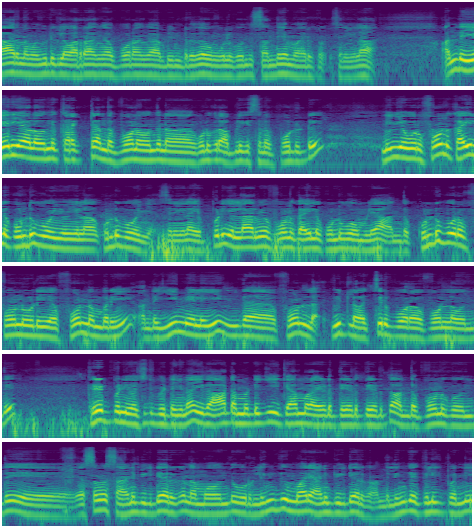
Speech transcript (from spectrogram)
யார் நம்ம வீட்டுக்குள்ளே வர்றாங்க போகிறாங்க அப்படின்றது உங்களுக்கு வந்து சந்தேகமாக இருக்கும் சரிங்களா? அந்த ஏரியாவில் வந்து கரெக்டாக அந்த ஃபோனை வந்து நான் கொடுக்குற அப்ளிகேஷனை போட்டுட்டு நீங்கள் ஒரு ஃபோனு கையில் கொண்டு போவீங்களா? கொண்டு போவீங்க. சரிங்களா? எப்படி எல்லாருமே ஃபோனு கையில் கொண்டு போக முடியா அந்த கொண்டு போகிற ஃபோனுடைய ஃபோன் நம்பரையும் அந்த இமெயிலையும் இந்த ஃபோனில் வீட்டில் வச்சுட்டு போகிற ஃபோனில் வந்து கிரியேட் பண்ணி வச்சுட்டு போயிட்டீங்கன்னா இது ஆட்டோமேட்டிக்கி கேமரா எடுத்து எடுத்து எடுத்து அந்த ஃபோனுக்கு வந்து எஸ்எம்எஸ் அனுப்பிக்கிட்டே இருக்கும். நம்ம வந்து ஒரு லிங்க் மாதிரி அனுப்பிக்கிட்டே இருக்கும். அந்த லிங்கை கிளிக் பண்ணி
